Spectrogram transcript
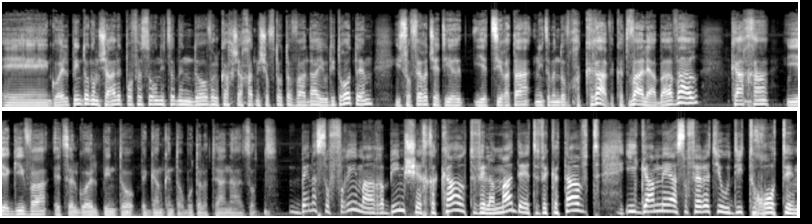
אה, גואל פינטו גם שאל את פרופסור ניצה בן דוב על כך שאחת משופטות הוועדה, יהודית רותם, היא סופרת שאת יצירתה ניצה בן דוב חקרה וכתבה עליה בעבר, ככה היא הגיבה אצל גואל פינטו בגם כן תרבות על הטענה הזאת. בין הסופרים הרבים שחקרת ולמדת וכתבת, היא גם הסופרת יהודית רותם.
